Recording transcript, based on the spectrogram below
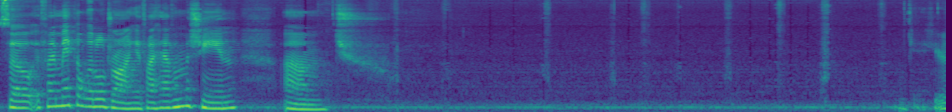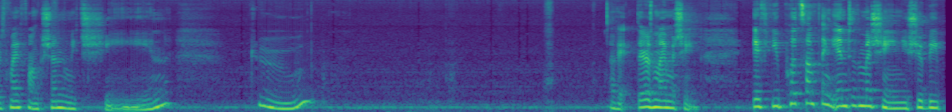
So if I make a little drawing, if I have a machine, um, okay, here's my function, machine. Okay, there's my machine. If you put something into the machine, you should be,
